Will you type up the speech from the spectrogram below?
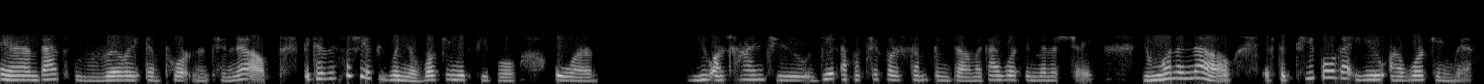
and that's really important to know because especially if when you're working with people or you are trying to get a particular something done, like I work in ministry, you want to know if the people that you are working with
